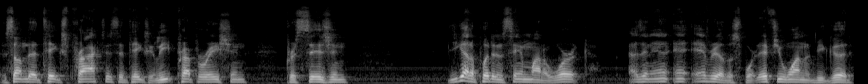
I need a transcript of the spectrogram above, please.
It's something that takes practice, it takes elite preparation, precision. You got to put in the same amount of work as in every other sport if you want to be good,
